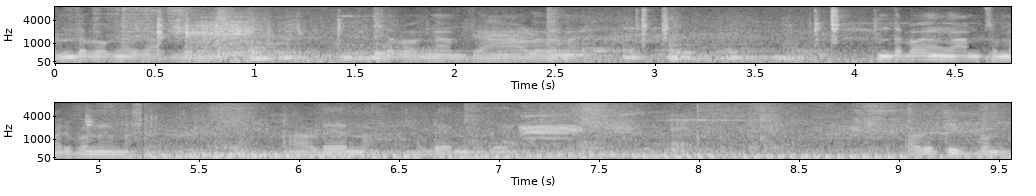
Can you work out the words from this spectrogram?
இந்த பக்கம் காமிச்சிடணும் இந்த பக்கம் காமிச்சேன் அவ்வளோதானே இந்த பக்கம் காமிச்ச மாதிரி பண்ணுங்கண்ணா. அப்படியேண்ணா அப்படியேண்ணா அப்படியே அப்படியே தூக்கி பண்ணு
